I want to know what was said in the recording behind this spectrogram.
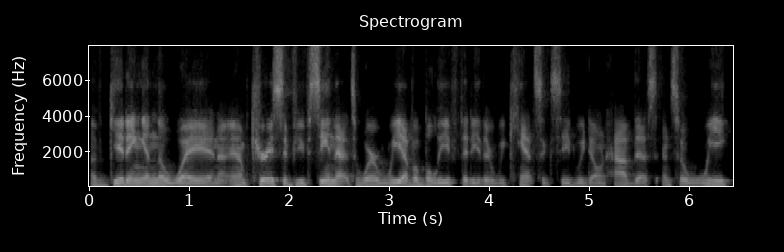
of getting in the way. And I'm curious if you've seen that to where we have a belief that either we can't succeed, we don't have this. And so we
